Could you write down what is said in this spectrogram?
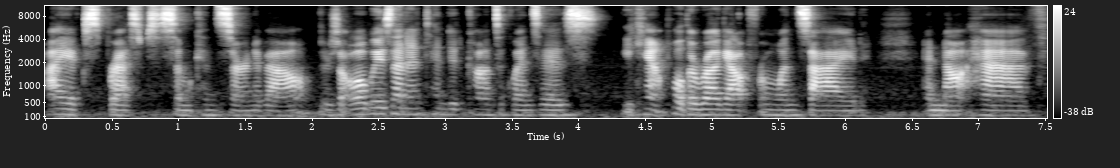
I expressed some concern about. There's always unintended consequences. You can't pull the rug out from one side and not have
